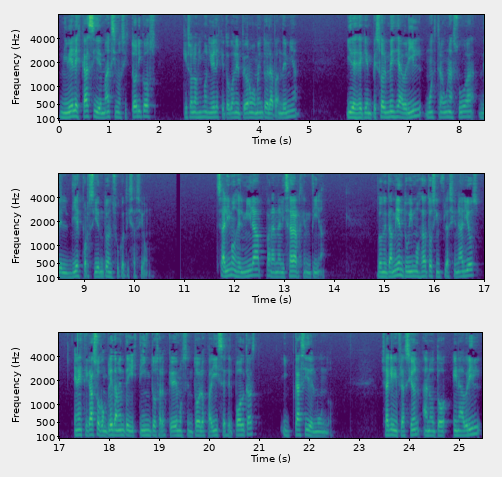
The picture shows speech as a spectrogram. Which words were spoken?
niveles casi de máximos históricos, que son los mismos niveles que tocó en el peor momento de la pandemia. Y desde que empezó el mes de abril muestra una suba del 10% en su cotización. Salimos del Mila para analizar Argentina, donde también tuvimos datos inflacionarios, en este caso completamente distintos a los que vemos en todos los países del podcast y casi del mundo ya que la inflación anotó en abril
